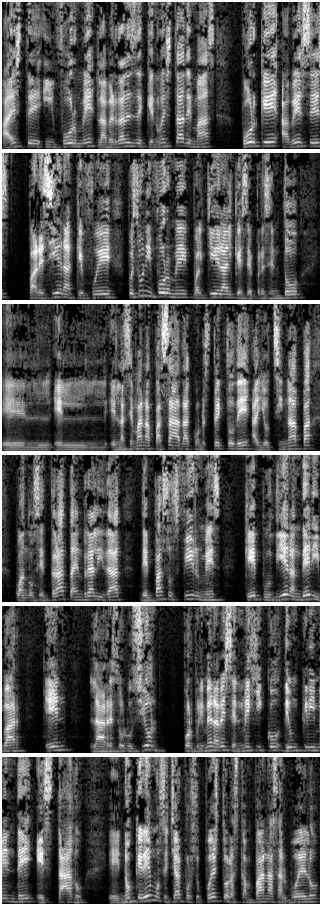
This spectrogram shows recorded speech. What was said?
a este informe. La verdad es de que no está de más porque a veces pareciera que fue pues un informe cualquiera el que se presentó el, el, en la semana pasada con respecto de Ayotzinapa, cuando se trata en realidad de pasos firmes que pudieran derivar en la resolución por primera vez en México de un crimen de Estado. Eh, no queremos echar, por supuesto, las campanas al vuelo.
